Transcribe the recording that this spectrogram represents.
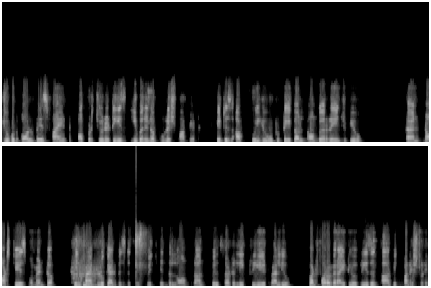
you would always find opportunities even in a bullish market. It is up to you to take a longer range view and not chase momentum in hmm. fact, look at businesses which in the long run will certainly create value, but for a variety of reasons are being punished today.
